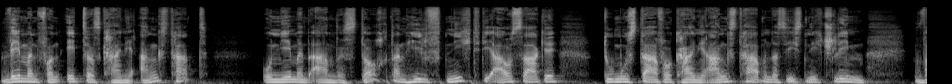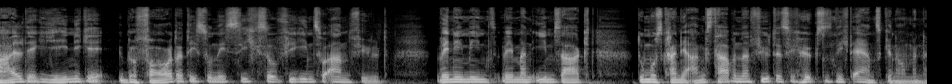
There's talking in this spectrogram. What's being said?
wenn man von etwas keine Angst hat und jemand anderes doch, dann hilft nicht die Aussage, du musst davor keine Angst haben, das ist nicht schlimm, weil derjenige überfordert ist und es sich so für ihn so anfühlt. Wenn, ihm, wenn man ihm sagt, du musst keine Angst haben, dann fühlt er sich höchstens nicht ernst genommen.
